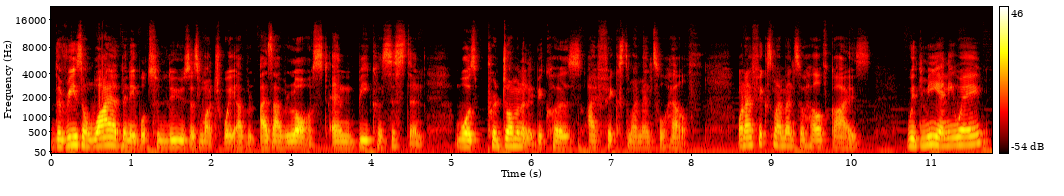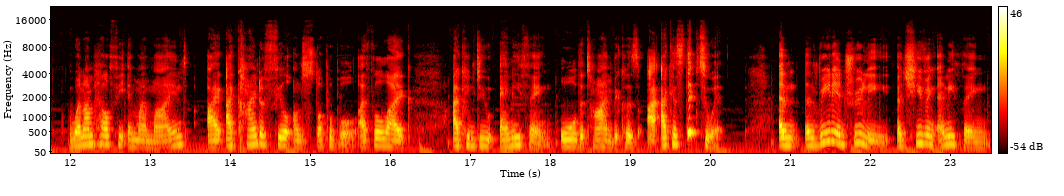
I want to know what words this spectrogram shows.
the reason why I've been able to lose as much weight as I've lost and be consistent was predominantly because I fixed my mental health. When I fixed my mental health, guys, with me anyway, when I'm healthy in my mind, I, I kind of feel unstoppable. I feel like I can do anything all the time because I, I can stick to it. And and really and truly achieving anything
